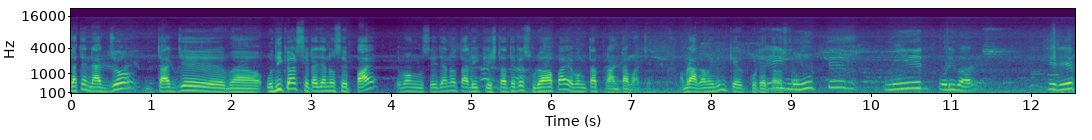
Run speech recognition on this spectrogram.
যাতে ন্যায্য তার যে অধিকার সেটা যেন সে পায় এবং সে যেন তার এই কেসটা থেকে সুরাহা পায় এবং তার প্রাণটা বাঁচে। আমরা আগামী দিন কোর্টে কোর্টের এই মুহূর্তে মেয়ের পরিবার যে রেপ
